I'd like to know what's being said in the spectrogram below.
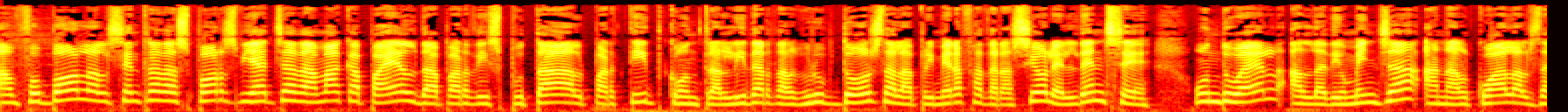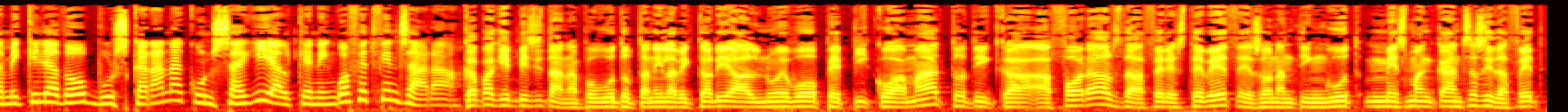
En futbol, el centre d'esports viatja demà cap a Elda per disputar el partit contra el líder del grup 2 de la primera federació, l'Eldense. Un duel, el de diumenge, en el qual els de Miquel Lladó buscaran aconseguir el que ningú ha fet fins ara. Cap equip visitant ha pogut obtenir la victòria al Nuevo Pepico Amat, tot i que a fora els de Fer Estevez és on han tingut més mancances i, de fet,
